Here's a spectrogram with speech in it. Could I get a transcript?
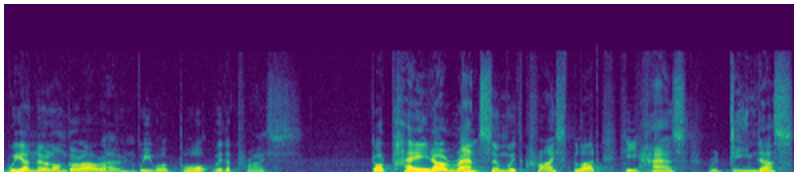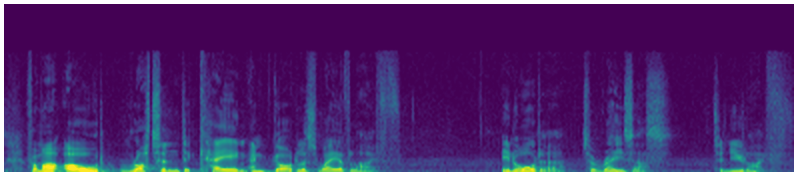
We are no longer our own. We were bought with a price. God paid our ransom with Christ's blood. He has redeemed us from our old, rotten, decaying, and godless way of life in order to raise us to new life.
